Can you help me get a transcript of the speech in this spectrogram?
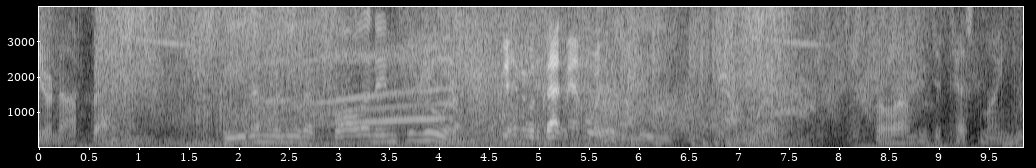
You're not bad. Even when you have fallen into ruin, Just gonna hit me with a Batman voice. Well, allow me to test my new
